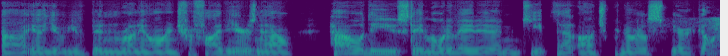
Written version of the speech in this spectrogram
uh, you know you've, you've been running Oranj for five years now. How do you stay motivated and keep that entrepreneurial spirit going?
